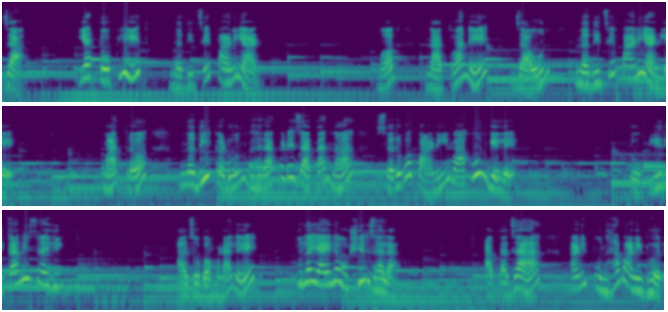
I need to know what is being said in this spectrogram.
जा या टोपलीत नदीचे पाणी आण. मग नातवाने जाऊन नदीचे पाणी आणले. मात्र नदीकडून घराकडे जाताना सर्व पाणी वाहून गेले. टोपली रिकामीच राहिली. आजोबा म्हणाले तुला यायला उशीर झाला. आता जा आणि पुन्हा पाणी भर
